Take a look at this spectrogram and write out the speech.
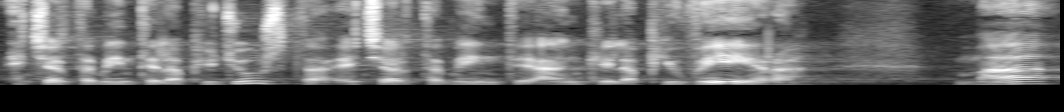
è certamente la più giusta, è certamente anche la più vera, ma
